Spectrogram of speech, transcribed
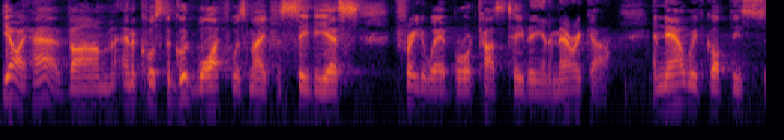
Yeah, I have. Um, and of course, The Good Wife was made for CBS free to air broadcast TV in America. And now we've got this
